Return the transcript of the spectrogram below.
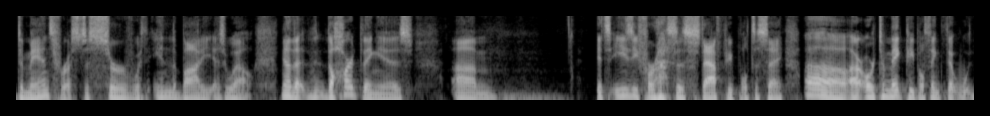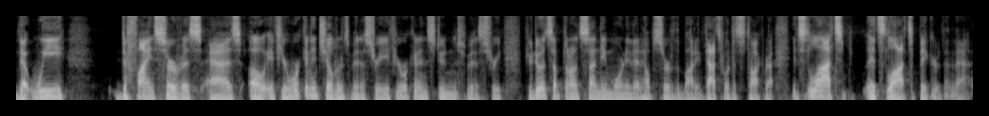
demands for us to serve within the body as well. Now, the the hard thing is, um, it's easy for us as staff people to say, oh, or, or to make people think that w- that we define service as oh if you're working in children's ministry if you're working in students ministry if you're doing something on sunday morning that helps serve the body that's what it's talking about. It's lots it's lots bigger than that.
